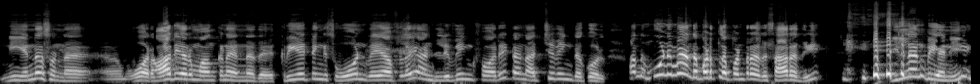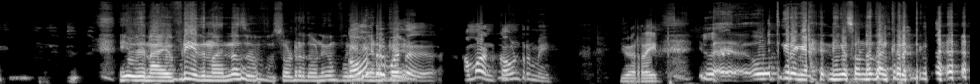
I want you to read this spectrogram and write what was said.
நீ என்ன சொன்ன? ஒரு ஆரியர் மாங்க்னா என்னது? Creating is own way of life and living for it and achieving the goal அந்த மூணுமே அந்த படத்துல பண்றாரு சாரதி. இல்லன்னு பியா நீ? இது நான் எப்படி இது நான் என்ன சொல்றது? ஒண்ணுமே புரியல பண்ணு. அம்மான் counter me you are right இல்ல ஒத்துக்கிறேங்க. நீங்க சொன்னதான் சவாரி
